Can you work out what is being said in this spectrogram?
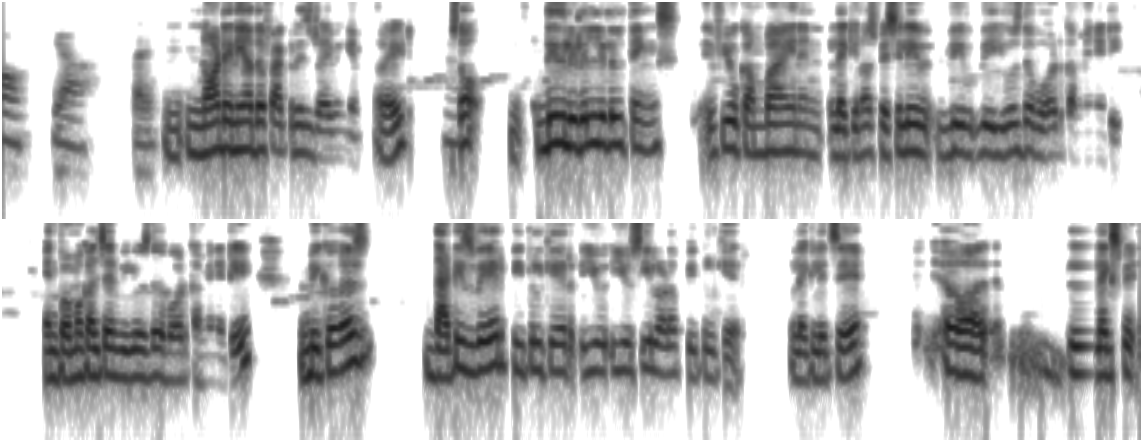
Oh. Yeah. Correct. Not any other factor is driving him right? Hmm. so these little little things if you combine and like you know especially we we use the word community. In permaculture we use the word community because that is where people care. You you see a lot of people care. Like let's say uh, like spe-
